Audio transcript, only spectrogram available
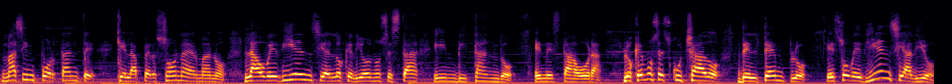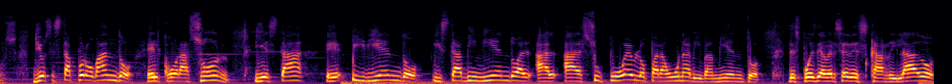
más importante que la persona, hermano. La obediencia es lo que Dios nos está invitando en esta hora. Lo que hemos escuchado del templo es obediencia a Dios. Dios está probando el corazón y está eh, pidiendo y está viniendo al, a su pueblo para un avivamiento, después de haberse descarrilado,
